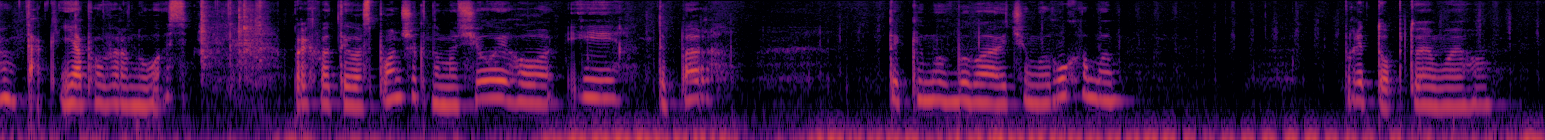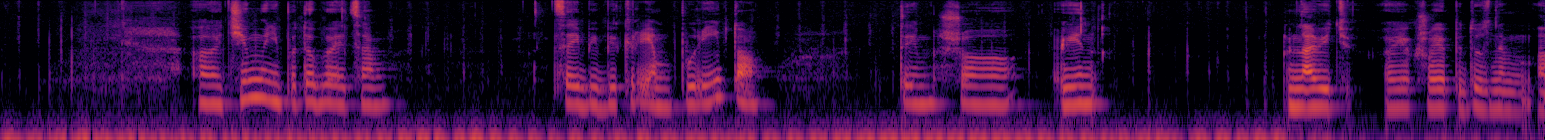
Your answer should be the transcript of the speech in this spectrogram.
Так, я повернулась, прихватила спонжик, намочила його і тепер такими вбиваючими рухами притоптуємо його. Е, Чим мені подобається цей бібі-крем Purito, тим, що він навіть е, якщо я піду з ним е,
